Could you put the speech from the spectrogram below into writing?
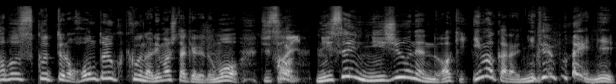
サブスクっていうのは本当よく聞くようになりましたけれども実は2020年の秋今から2年前に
